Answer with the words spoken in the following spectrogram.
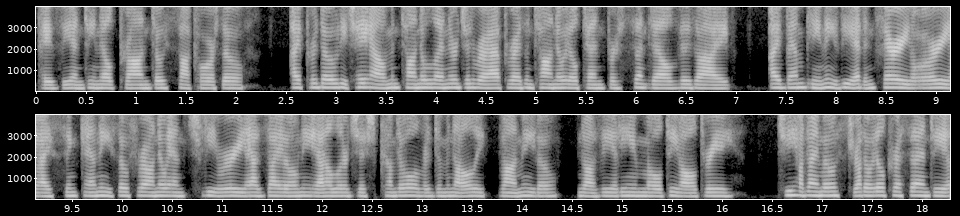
pazienti nel pronto soccorso. I prodotti che aumentano l'energia rappresentano il 10% del visite. I bambini di ed inferiori ai 5 anni soffrono anche di reazioni allergiche come dolore addominale, vomito, nausea e molti altri. Ci ha dimostrato il crescente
